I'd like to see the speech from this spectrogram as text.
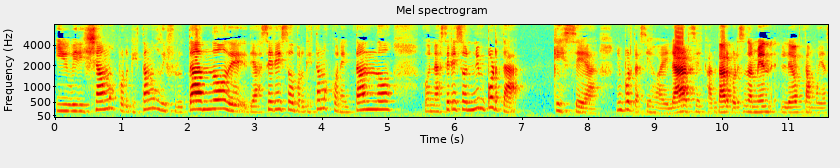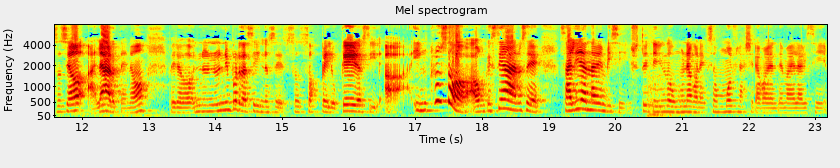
brillamos porque estamos disfrutando de, de hacer eso, porque estamos conectando con hacer eso, no importa que sea. No importa si es bailar, si es cantar, por eso también Leo está muy asociado al arte, ¿no? Pero no, no, importa si, no sé, sos, peluquero, si, ah, incluso, aunque sea, no sé, salir a andar en bici. Yo estoy teniendo una conexión muy flashera con el tema de la bici.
